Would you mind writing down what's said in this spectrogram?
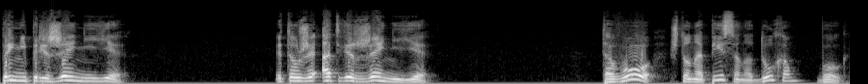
пренепряжение, это уже отвержение того, что написано Духом Бога.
